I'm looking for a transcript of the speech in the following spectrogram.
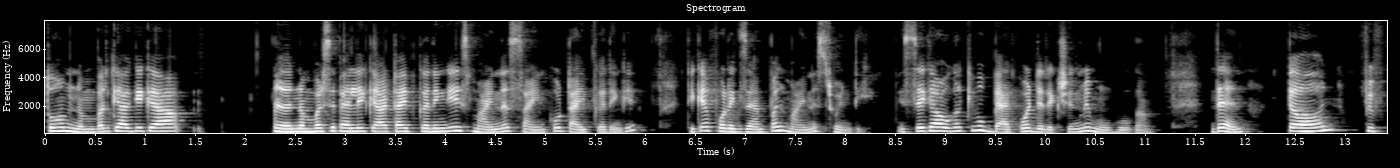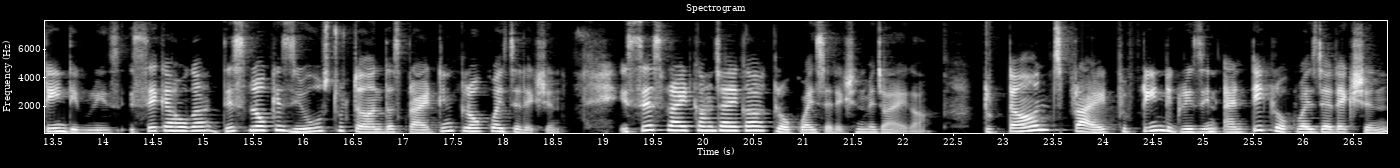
तो हम नंबर के आगे क्या नंबर से पहले क्या टाइप करेंगे? इस माइनस साइन को टाइप करेंगे। ठीक है? फॉर एग्ज़ाम्पल माइनस ट्वेंटी इससे क्या होगा कि वो बैकवर्ड डायरेक्शन में मूव होगा। देन टर्न 15 डिग्रीज इससे क्या होगा? This block is use to turn the sprite in clockwise direction इससे स्प्राइट कहाँ जाएगा? क्लॉक वाइज डायरेक्शन में जाएगा. To turn sprite 15 degrees in anti clockwise direction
